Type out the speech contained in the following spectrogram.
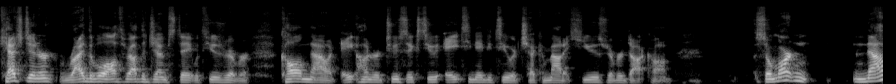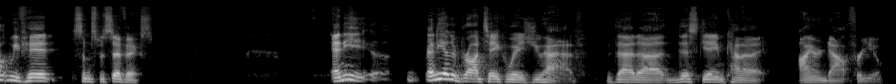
catch dinner, ride the bull all throughout the gem state with Hughes River. Call them now at 800 262 1882 or check them out at hughesriver.com. So, Martin, now that we've hit some specifics, any any other broad takeaways you have that uh, this game kind of ironed out for you?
